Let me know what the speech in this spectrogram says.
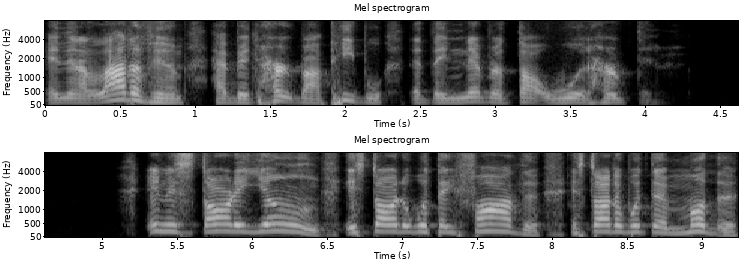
And then a lot of them have been hurt by people that they never thought would hurt them. And it started young. It started with their father. It started with their mother.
